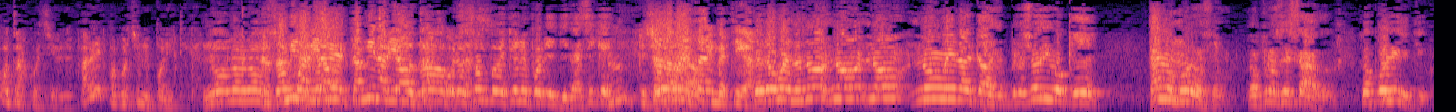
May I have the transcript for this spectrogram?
otras cuestiones. Para mí, por cuestiones políticas. No, no, no. Pero también había, también había otras No, pero son cuestiones políticas, así que... ¿Mm? Que pero lo van a estar investigando. Pero bueno, no, no, no, no ven al caso. Pero yo digo que están los morosos, los procesados, los políticos,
